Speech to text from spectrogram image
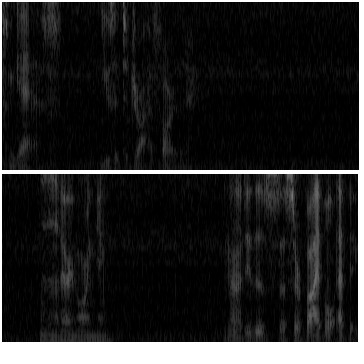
some gas, use it to drive farther. This is a very boring game. Nah, dude, this is a survival epic,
